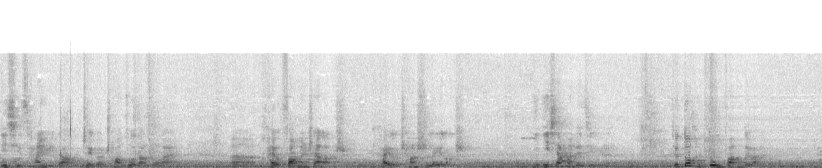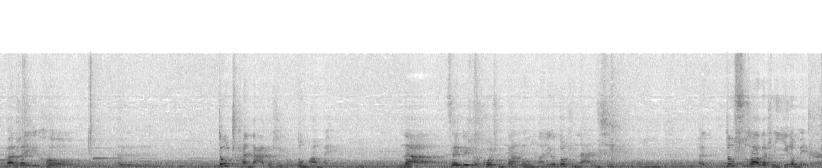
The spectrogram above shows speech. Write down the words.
一起参与到这个创作当中来，呃，还有方文山老师，还有常石磊老师，你你想想这几个人，就都很东方，对吧？完了以后，呃，都传达的是一种东方美。那在这个过程当中呢，又都是男性，呃，都塑造的是一个美人儿，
